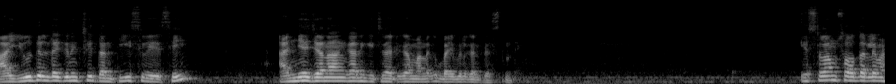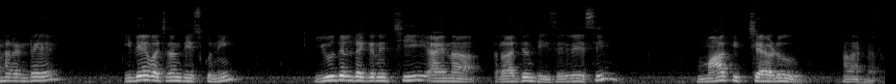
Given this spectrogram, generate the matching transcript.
ఆ యూదుల దగ్గర నుంచి దాన్ని తీసివేసి అన్య జనాంగానికి ఇచ్చినట్టుగా మనకు బైబిల్ కనిపిస్తుంది. ఇస్లాం సోదరులు ఏమంటారంటే ఇదే వచనం తీసుకుని యూదుల దగ్గర నుంచి ఆయన రాజ్యం తీసివేసి మాకు ఇచ్చాడు అని అంటున్నారు.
